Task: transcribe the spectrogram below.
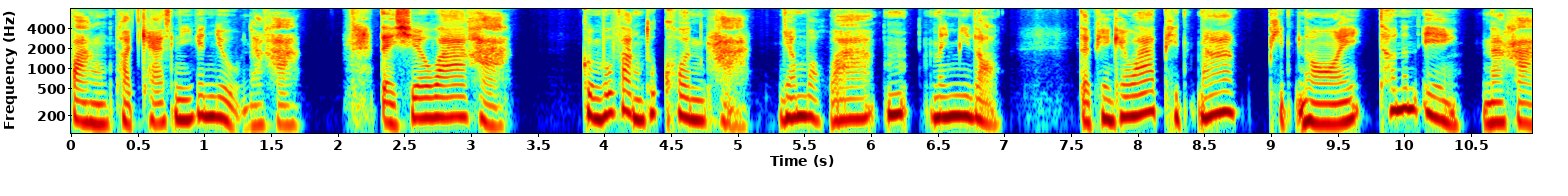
ฟังพอดแคสต์นี้กันอยู่นะคะ แต่เชื่อว่าค่ะ คุณผู้ฟังทุกคนค่ะ ย่อมบอกว่าไม่มีหรอก แต่เพียงแค่ว่าผิดมากผิดน้อย เท่านั้นเองนะคะ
